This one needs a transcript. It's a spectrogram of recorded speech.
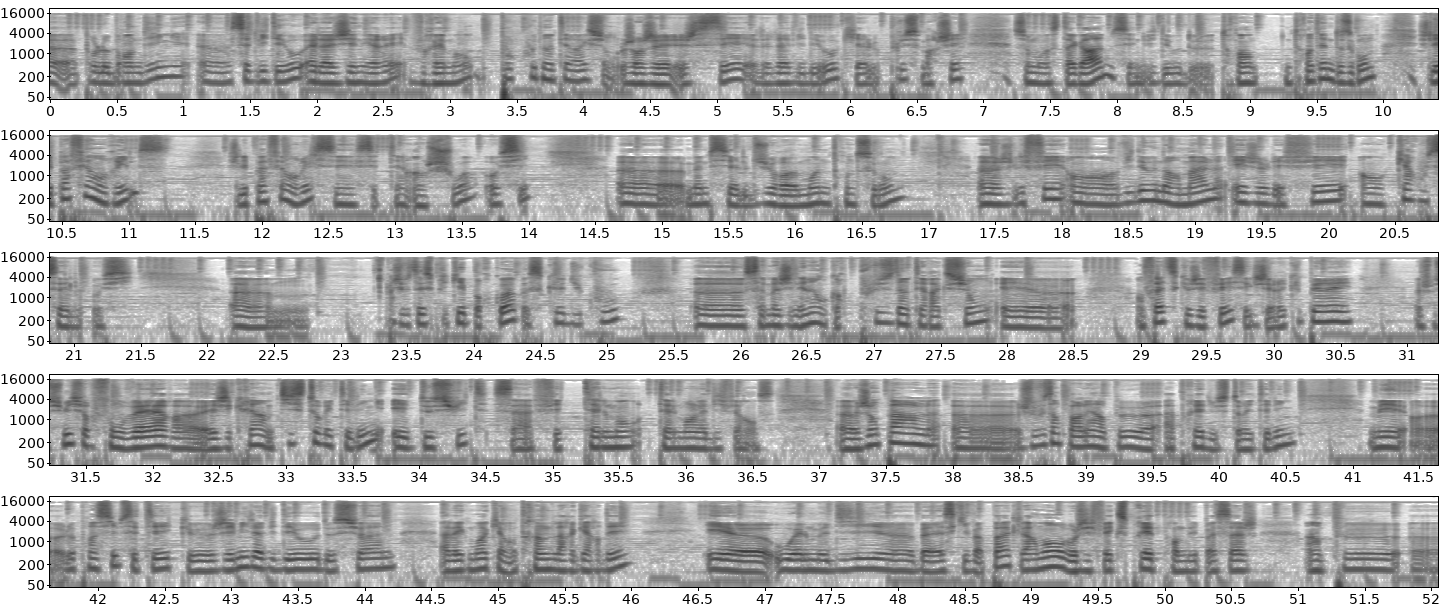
euh, pour le branding, euh, cette vidéo, elle a généré vraiment beaucoup d'interactions. Genre, c'est la vidéo qui a le plus marché sur mon Instagram. C'est une vidéo de 30, une trentaine de secondes. Je l'ai pas fait en Reels. Je l'ai pas fait en Reels, c'était un choix aussi. Euh, même si elle dure moins de 30 secondes. je l'ai fait en vidéo normale et je l'ai fait en carrousel aussi. Je vais vous expliquer pourquoi. Parce que du coup, ça m'a généré encore plus d'interactions et en fait, ce que j'ai fait, c'est que j'ai récupéré, je me suis mis sur fond vert euh, et j'ai créé un petit storytelling et de suite, ça a fait tellement, tellement la différence. Euh, j'en parle, euh, je vais vous en parler un peu après du storytelling, mais le principe c'était que j'ai mis la vidéo de Swan avec moi qui est en train de la regarder et où elle me dit bah, ce qui va pas clairement. Bon, j'ai fait exprès de prendre des passages un peu, euh,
